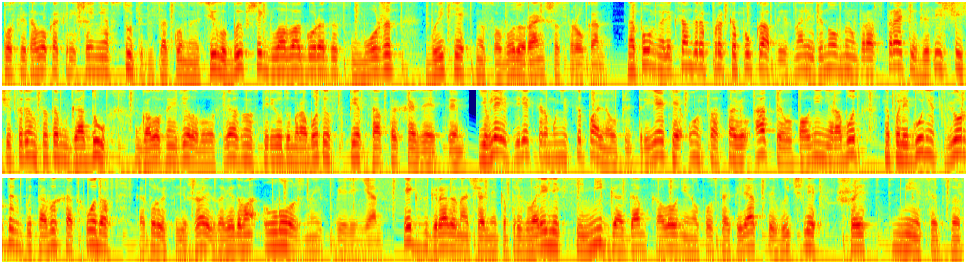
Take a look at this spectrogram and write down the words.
После того, как решение вступит в законную силу, бывший глава города сможет выйти на свободу раньше срока. Напомню, Александра Прокопука признали виновным в растрате в 2014 году. Уголовное дело было связано с периодом работы в спецавтохозяйстве. Являясь директором муниципального предприятия он составил акты о выполнении работ на полигоне твердых бытовых отходов, которые содержали заведомо ложные сведения. Экс-градоначальника приговорили к 7 годам колонии, но после апелляции вычли 6 месяцев.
